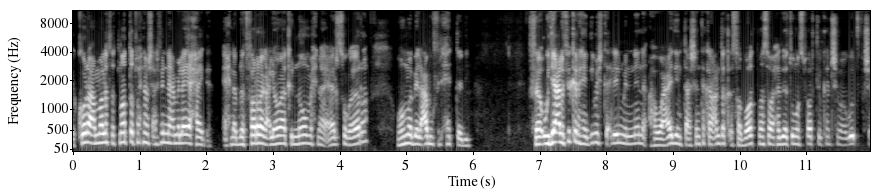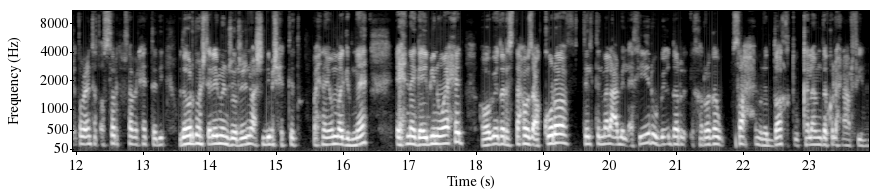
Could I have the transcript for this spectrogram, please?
الكرة عمالة تتنطط وإحنا مش عارفين نعمل أي حاجة إحنا بنتفرج عليهم كأنهم إحنا عيال صغيرة وهم بيلعبوا في الحتة دي ف ودي على فكرة هي دي مش تقليل مننا هو عادي أنت عشان أنت كان عندك إصابات مثلا واحد زي توماس بارتي ما كانش موجود فشيء طبعا أنت اتأثرت بسبب الحتة دي وده برده مش تقليل من جورجينيو عشان دي مش حتته وإحنا يوم ما جبناه إحنا جايبين واحد هو بيقدر يستحوذ على الكرة في تلت الملعب الأخير وبيقدر يخرجك صح من الضغط والكلام ده كله إحنا عارفينه.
